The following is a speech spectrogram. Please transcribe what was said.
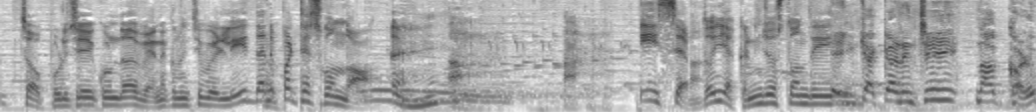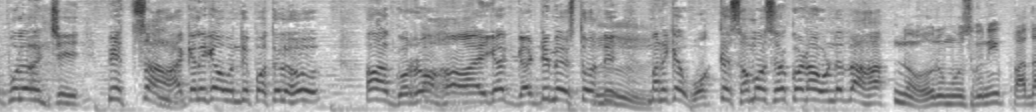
చప్పుడు చేయకుండా వెనక నుంచి వెళ్ళి దాన్ని పట్టేసుకుందాం. ఈ శబ్దం ఎక్కడి నుంచి వస్తుంది? ఇంకెక్కడి నుంచి? నా కడుపులోంచి పిచ్చ ఆకలిగా ఉంది పతులు. ఆ గుర్రం హాయిగా గడ్డి మేస్తోంది. మనకి ఒక్క సమోసా కూడా ఉండదా? నోరు మూసుకుని పద.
